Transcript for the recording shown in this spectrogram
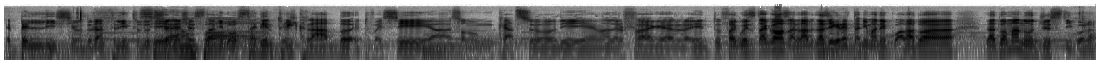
È bellissimo. Durante Sì, l'introduzione è c'è sta po'- tipo stai dentro il club e tu fai sì, ah, sono un cazzo di motherfucker e tu fai questa cosa, la, la sigaretta rimane qua, la tua, la tua mano gesticola.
